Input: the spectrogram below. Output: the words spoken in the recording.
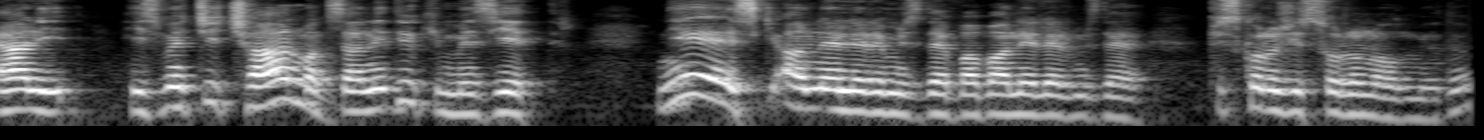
Yani hizmetçi çağırmak zannediyor ki meziyettir. Niye eski annelerimizde, babaannelerimizde psikoloji sorunu olmuyordu?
